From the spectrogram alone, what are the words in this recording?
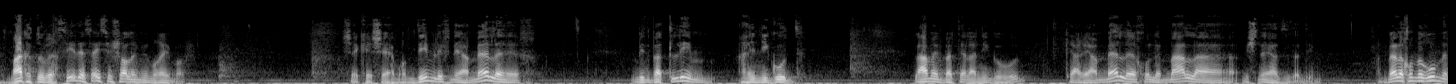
אז מה כתוב בחסידס? איזה שולם עם ריימוב. שכשהם עומדים לפני המלך, מתבטלים הניגוד. למה מתבטל הניגוד? כי הרי המלך הוא למעלה משני הצדדים. המלך הוא מרומם.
